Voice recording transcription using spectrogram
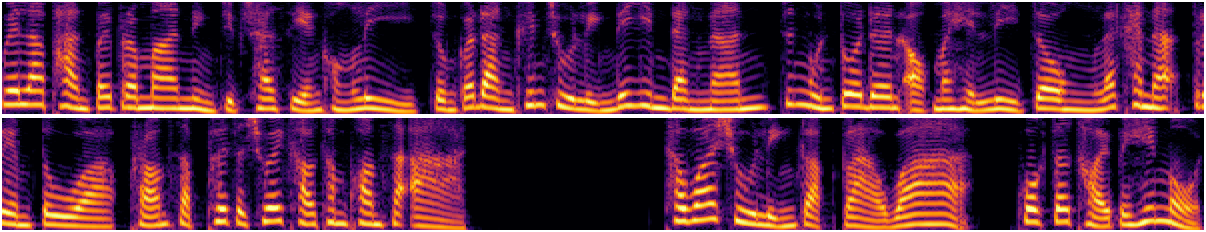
เวลาผ่านไปประมาณหนึ่งจิบชาเสียงของหลี่จงก็ดังขึ้นชูหลิงได้ยินดังนั้น จึงหมุนตัวเดินออกมาเห็นหลี่จง และคณะเตรียมตัวพร้อมสับเพื่อจะช่วยเขาทำความสะอาด ทว่าชูหลิงกลับกล่าวว่า พวกเจ้าถอยไปให้หมด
